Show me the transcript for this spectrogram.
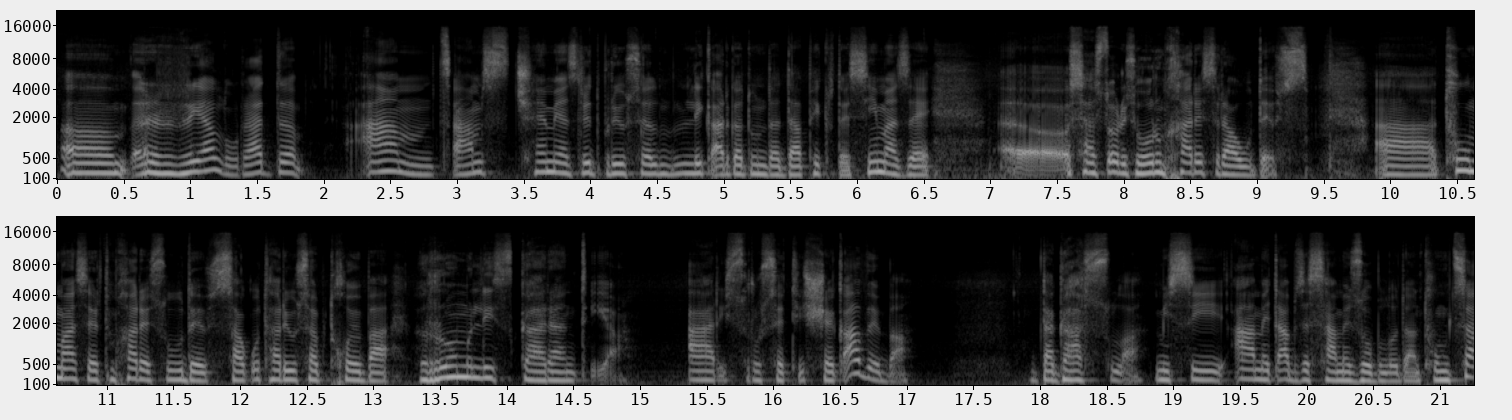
აა რეალურად ამ წამს ჩემი აზრით ბრიუსელი კარგად უნდა დაფიქრდეს იმაზე სასტორის ორ მხარეს რა უდევს. აა თუ მას ერთ მხარეს უდევს საკუთარი უსაფრთხოება, რომლის გარანტია არის რუსეთის შეკავება და გასვლა მისი ამ ეტაპზე სამეზობლოდან, თუმცა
